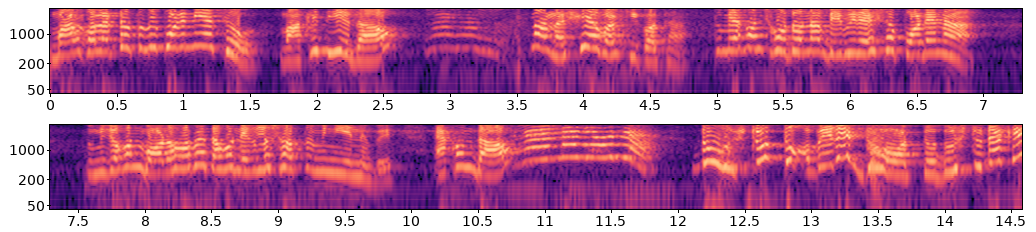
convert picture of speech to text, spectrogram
মার গলাটাও তুমি পরে নিয়েছো। মাকে দিয়ে দাও। না না সে আবার কি কথা? তুমি এখন ছোট না বেবিরা এসব পড়ে না। তুমি যখন বড় হবে তখন এগুলো সব তুমি নিয়ে নেবে। এখন দাও। দুষ্টু তবে রে ধর তো দুষ্টুটাকে।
